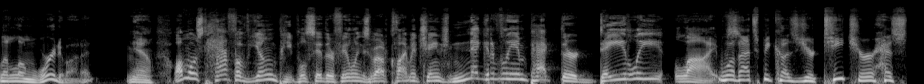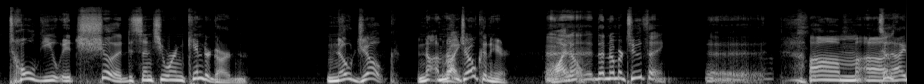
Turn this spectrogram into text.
let alone worried about it. Yeah. Almost half of young people say their feelings about climate change negatively impact their daily lives. Well, that's because your teacher has told you it should since you were in kindergarten. No joke. No, I'm not joking here. Oh, I know. Uh, the number two thing. Uh, um, uh, I,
